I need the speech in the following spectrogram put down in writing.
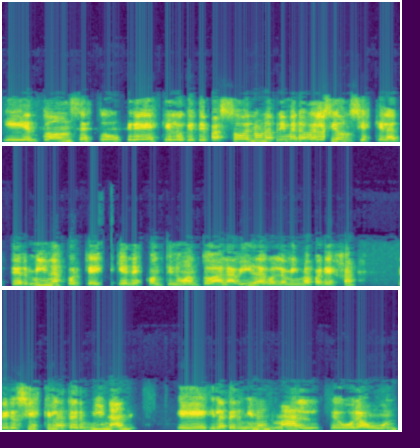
Y entonces tú crees que lo que te pasó en una primera relación, si es que la terminas, porque hay quienes continúan toda la vida con la misma pareja, pero si es que la terminan eh, y la terminan mal, peor aún,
